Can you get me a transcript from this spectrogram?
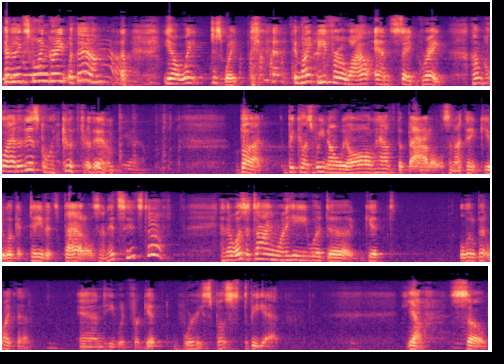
Everything's going great with them. Yeah. yeah, wait, just wait. it might be for a while and say, great. I'm glad it is going good for them. Yeah. But because we know we all have the battles, and I think you look at David's battles, and it's it's tough. And there was a time when he would uh, get a little bit like that, and he would forget where he's supposed to be at. Yeah, so.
